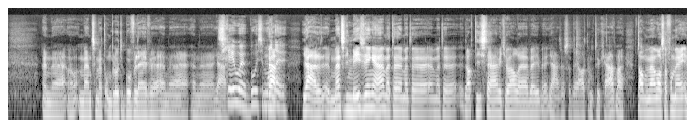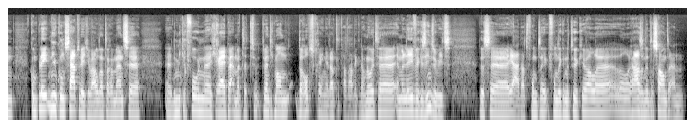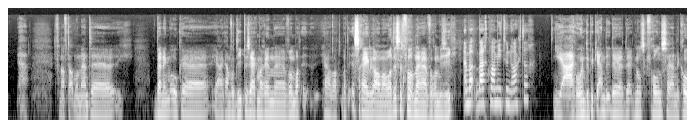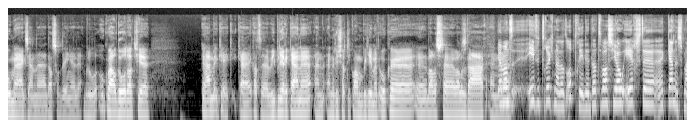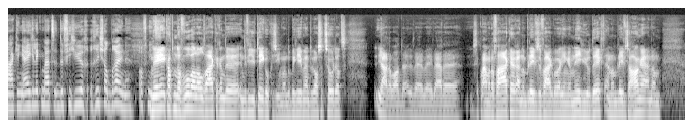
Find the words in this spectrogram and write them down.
en mensen met ontblote bovenlijven. En, en, ja. Schreeuwen, boze mannen. Ja, mensen die meezingen hè, met, de, met, de, met de, de artiesten, weet je wel. bij, bij, ja, zoals dat bij elkaar natuurlijk gaat. Maar op dat moment was dat voor mij een compleet nieuw concept, weet je wel. Dat er mensen de microfoon grijpen en met de twintig man erop springen. Dat, dat had ik nog nooit in mijn leven gezien, zoiets. Dus ja, dat vond ik, vond ik natuurlijk wel, wel razend interessant. En ja, vanaf dat moment ben ik me ook ja, gaan verdiepen zeg maar, in van wat, ja, wat, wat is er eigenlijk allemaal? Wat is het voor een, voor een muziek? En wa waar kwam je toen achter? Ja, gewoon de bekende, de, de Agnostic Fronts en de Chromax en dat soort dingen. Ik bedoel, ook wel doordat je ja, ik, ik, ik, ik had uh, Wiep leren kennen en, en Richard die kwam op een gegeven moment ook uh, wel, eens, uh, wel eens daar. En, ja, want even terug naar dat optreden. Dat was jouw eerste kennismaking eigenlijk met de figuur Richard Bruyne, of niet? Nee, ik had hem daarvoor wel al vaker in de, in de videotheek ook gezien. Want op een gegeven moment was het zo dat... Ja, dat was, wij, wij werden, ze kwamen er vaker en dan bleven ze vaak... We gingen om negen uur dicht en dan bleven ze hangen en dan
